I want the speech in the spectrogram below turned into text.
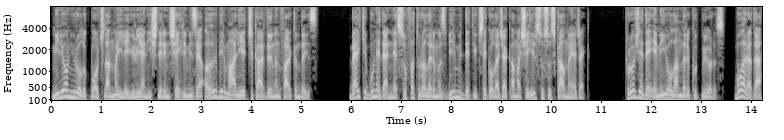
milyon euroluk borçlanma ile yürüyen işlerin şehrimize ağır bir maliyet çıkardığının farkındayız. Belki bu nedenle su faturalarımız bir müddet yüksek olacak ama şehir susuz kalmayacak. Projede emeği olanları kutluyoruz. Bu arada,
